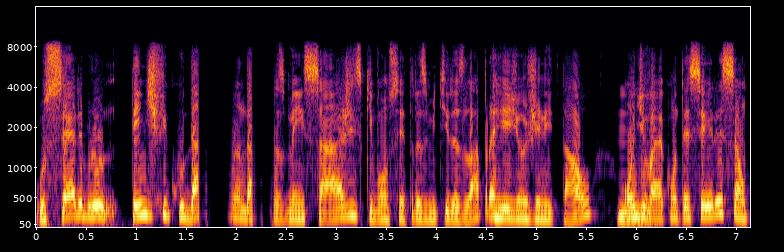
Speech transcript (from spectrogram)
o cérebro tem dificuldade de mandar essas mensagens que vão ser transmitidas lá para a região genital, uhum. onde vai acontecer a ereção.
